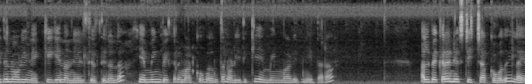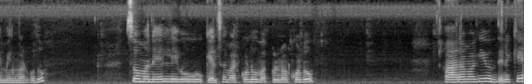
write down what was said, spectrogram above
ಇದು ನೋಡಿ ನೆಕ್ಕಿಗೆ ನಾನು ಹೇಳ್ತಿರ್ತೀನಲ್ಲ ಎಮ್ಮಿಂಗ್ ಬೇಕಾದ್ರೆ ಮಾಡ್ಕೋಬೋದು ಅಂತ ನೋಡಿ, ಇದಕ್ಕೆ ಎಮ್ಮಿಂಗ್ ಮಾಡಿದ್ದೀನಿ ಈ ಥರ ಅಲ್ಲಿ ಬೇಕಾದ್ರೆ ನೀವು ಸ್ಟಿಚ್ ಹಾಕ್ಕೋಬೋದು, ಇಲ್ಲ ಎಮ್ಮಿಂಗ್ ಮಾಡ್ಬೋದು. ಸೊ ಮನೆಯಲ್ಲಿ ನೀವು ಕೆಲಸ ಮಾಡಿಕೊಂಡು ಮಕ್ಕಳು ನೋಡಿಕೊಂಡು ಆರಾಮಾಗಿ ಒಂದು ದಿನಕ್ಕೆ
